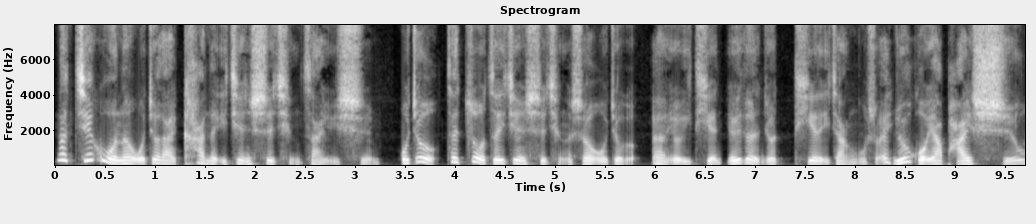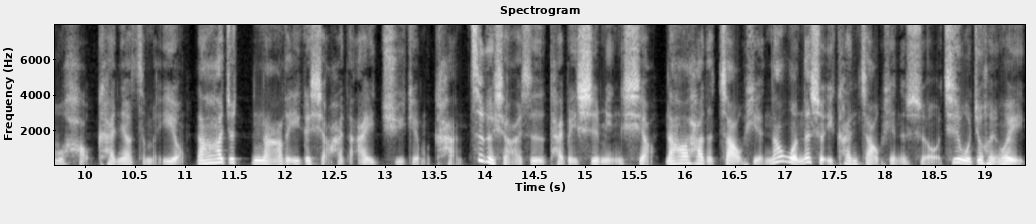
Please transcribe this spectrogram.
那结果呢，我就来看了一件事情，在于是。我就在做这一件事情的时候，我就呃有一天有一个人就贴了一张，我说，哎，如果要拍食物好看要怎么用？然后他就拿了一个小孩的 IG 给我们看，这个小孩是台北市名校，然后他的照片，然后我那时候一看照片的时候，其实我就很会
